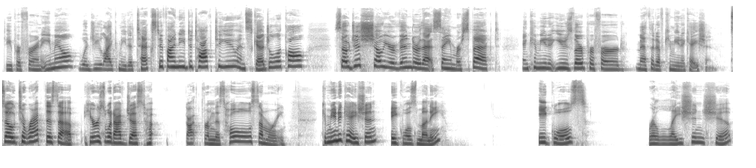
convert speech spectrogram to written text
Do you prefer an email? Would you like me to text if I need to talk to you and schedule a call?" So just show your vendor that same respect and communi- use their preferred method of communication. So, to wrap this up, here's what I've just got from this whole summary communication equals money, equals relationship,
